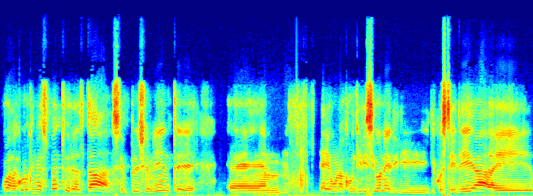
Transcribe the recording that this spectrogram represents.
Guarda, quello che mi aspetto in realtà semplicemente ehm, è una condivisione di, di, di, questa idea e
